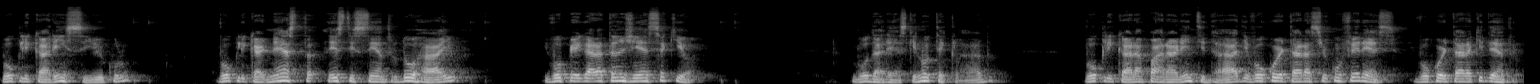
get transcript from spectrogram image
Vou clicar em círculo, vou clicar nesta, neste centro do raio e vou pegar a tangência aqui, ó. Vou dar ESC no teclado, Vou clicar aparar entidade e vou cortar a circunferência. Vou cortar aqui dentro.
